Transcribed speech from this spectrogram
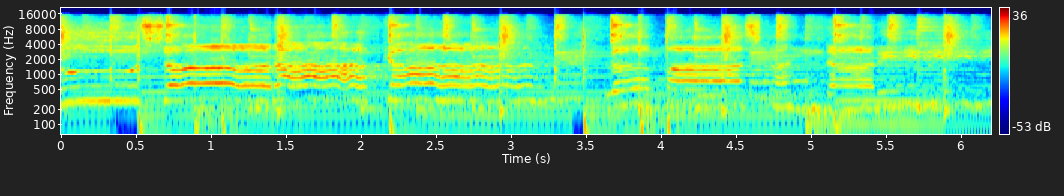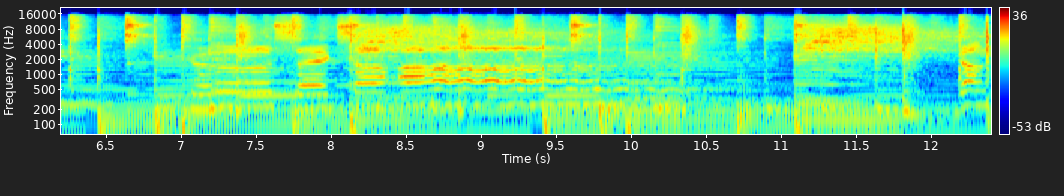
ku serahkan. Lepaskan dari keseksaan Dan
